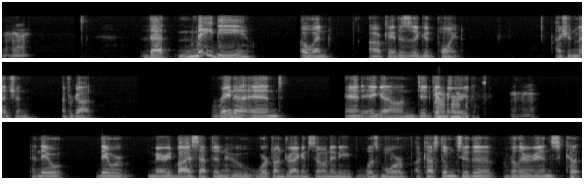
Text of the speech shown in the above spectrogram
hmm that maybe. Oh, and okay, this is a good point. I should mention. I forgot. Rhaena and and Aegon did get married, mm-hmm. and they were they were married by a Septon who worked on Dragonstone, and he was more accustomed to the Valyrians' cu-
